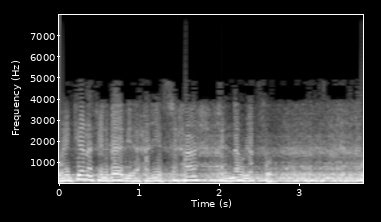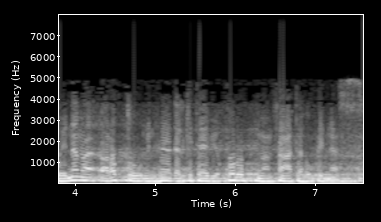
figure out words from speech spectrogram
وإن كان في الباب أحاديث صحاح فإنه يكثر وإنما أردت من هذا الكتاب قرب منفعته للناس.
